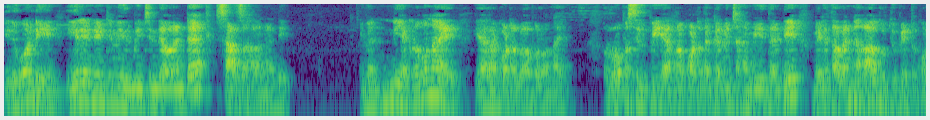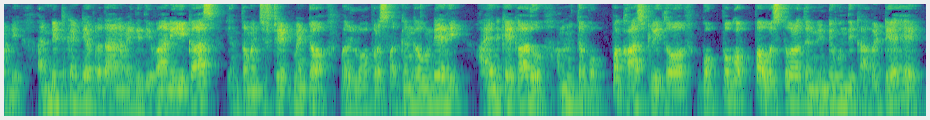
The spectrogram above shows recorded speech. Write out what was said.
ఇదిగోండి ఈ రెండింటిని నిర్మించింది ఎవరంటే షాజహాన్ అండి. ఇవన్నీ ఎక్కడ ఉన్నాయి? ఎర్రకోట లోపల ఉన్నాయి. రూపశిల్పి ఎర్రకోట దగ్గర నుంచి హమీద్ అండి. మిగతావన్నీ అలా గుర్తుపెట్టుకోండి. అన్నిటికంటే ప్రధానమైనది దివానీ కాస్. ఎంత మంచి స్టేట్మెంటో. మరి లోపల స్వర్గంగా ఉండేది. ఆయనకే కాదు అంత గొప్ప కాస్ట్లీతో గొప్ప గొప్ప వస్తువులతో నిండి ఉంది కాబట్టే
